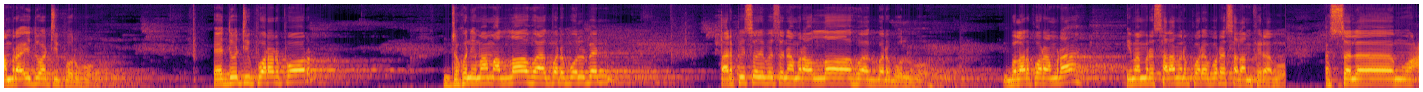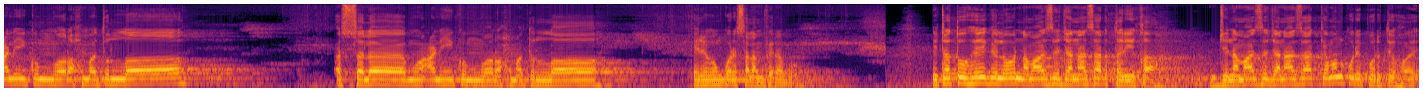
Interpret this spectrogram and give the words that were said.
আমরা এই দোয়াটি পড়ব। এই দুটি পড়ার পর যখন ইমাম আল্লাহ একবার বলবেন, তার পিছনে পিছনে আমরা আল্লাহ একবার বলব। বলার পর আমরা ইমামের সালামের পরে পরে সালাম ফেরাবো। আসসালামু আলাইকুম রহমতুল্লাহ। আসসালামু আলাইকুম রহমতুল্লাহ। এরকম করে সালাম ফেরাবো। এটা তো হয়ে গেল নামাজে জানাজার তরিকা। যে নামাজে জানাজা কেমন করে পড়তে হয়?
